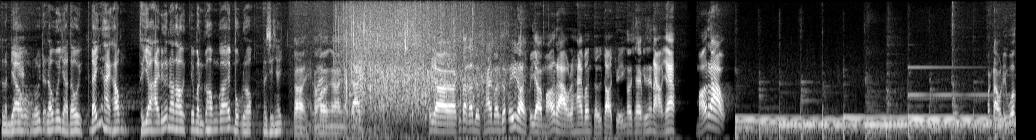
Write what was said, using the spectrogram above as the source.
làm Dạ. dâu đối đối với nhà tôi. Đánh hay không thì do hai đứa nó thôi chứ mình cũng không có ép buộc được. Là xin hết. rồi cảm ơn à, nhà trai. Bây giờ chúng ta đã được hai bên góp ý rồi. Bây giờ mở rào rồi hai bên tự trò chuyện coi xem như thế nào nha. Mở rào. Bắt đầu đi quốc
